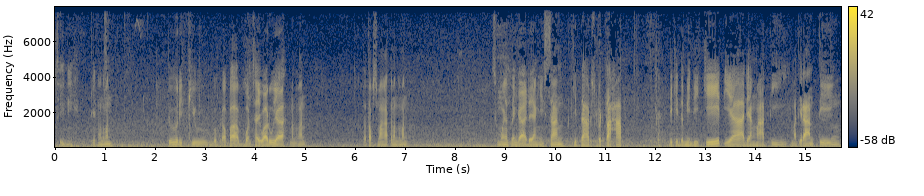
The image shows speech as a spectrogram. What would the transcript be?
Sini. Oke teman-teman itu review beberapa bonsai waru ya teman-teman. Tetap semangat teman-teman. Semuanya nggak ada yang instan kita harus bertahap. Dikit demi dikit ya ada yang mati mati ranting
